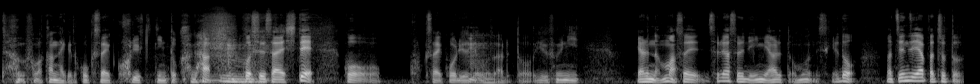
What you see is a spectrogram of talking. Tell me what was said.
分かんないけど国際交流基金とかがこう主催してこう国際交流でござるというふうにやるのはまあそれそれはそれで意味あると思うんですけど、まあ、全然やっぱちょっと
